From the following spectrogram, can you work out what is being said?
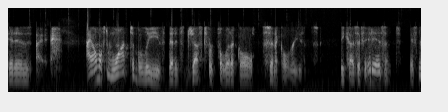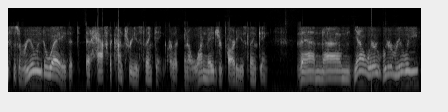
it is. I, I almost want to believe that it's just for political cynical reasons, because if it isn't, if this is really the way that that half the country is thinking, or that you know one major party is thinking, then um, you know we're we're really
